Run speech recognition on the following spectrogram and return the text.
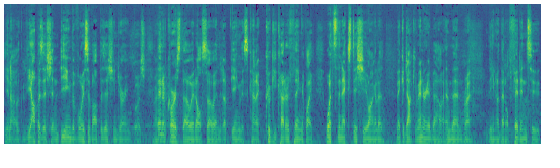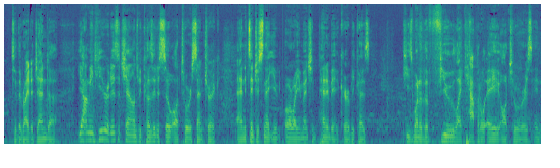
You know, the opposition being the voice of opposition during Bush. Then, of course, though, it also ended up being this kind of cookie cutter thing of like, what's the next issue I'm going to make a documentary about, and then Right. you know that'll fit into to the right agenda. Yeah, I mean here it is a challenge because it is so auteur centric, and it's interesting that you Orwa you mentioned Pennebaker because he's one of the few like capital A auteurs in,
